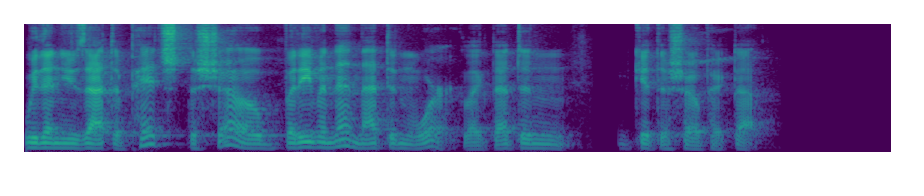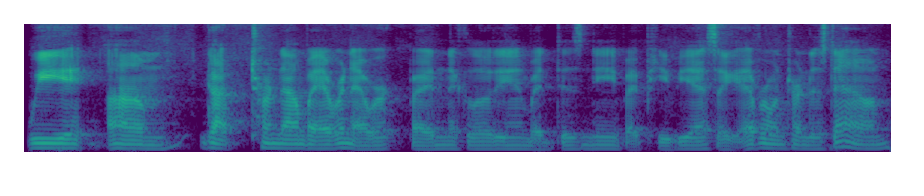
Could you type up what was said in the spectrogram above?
we then used that to pitch the show. But even then, that didn't work. Like, that didn't get the show picked up. We um, got turned down by every network, by Nickelodeon, by Disney, by PBS. Like, everyone turned us down.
